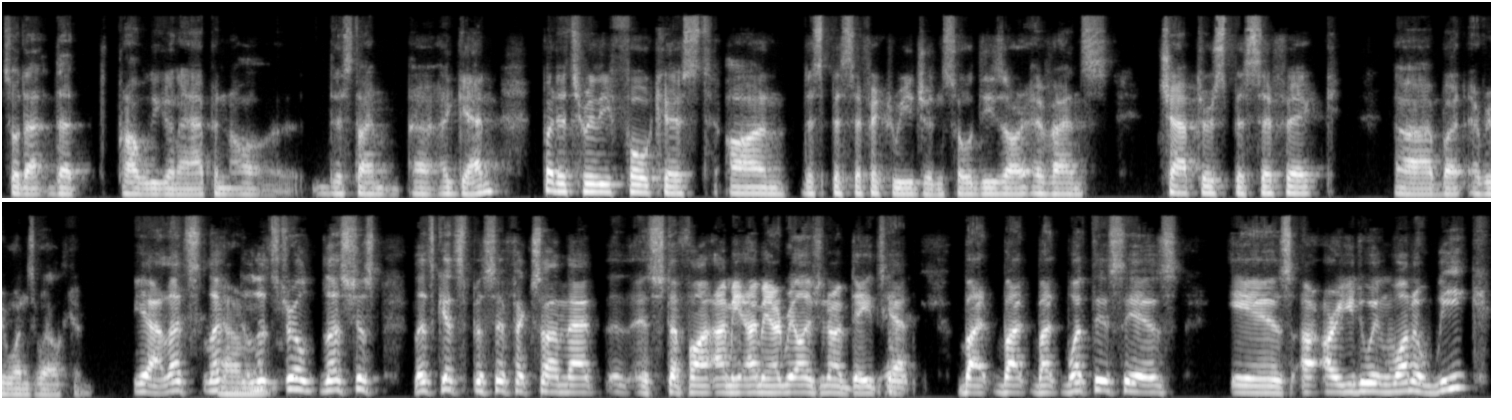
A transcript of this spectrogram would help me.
so that that probably going to happen all, this time uh, again, but it's really focused on the specific region. So these are events chapter specific, uh, but everyone's welcome. Yeah, let's let um, let's drill. Let's just let's get specifics on that, uh, Stefan. I mean, I mean, I realize you don't have dates yeah. yet, but but but what this is is, are, you doing one a week?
